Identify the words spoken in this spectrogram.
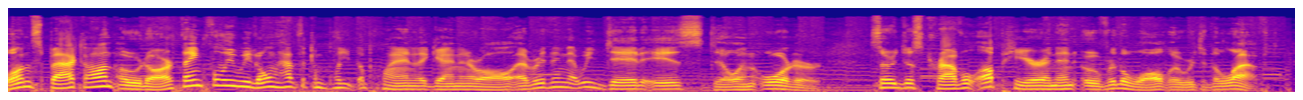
Once back on Odar, thankfully we don't have to complete the planet again at all, everything that we did is still in order. So just travel up here and then over the wall over to the left.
